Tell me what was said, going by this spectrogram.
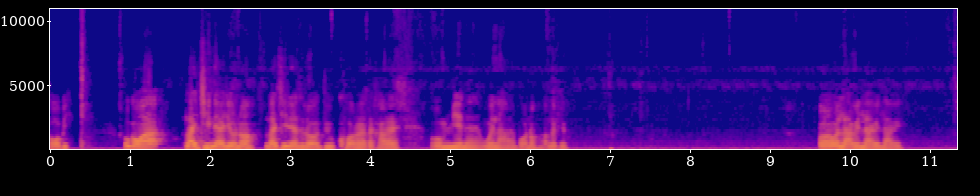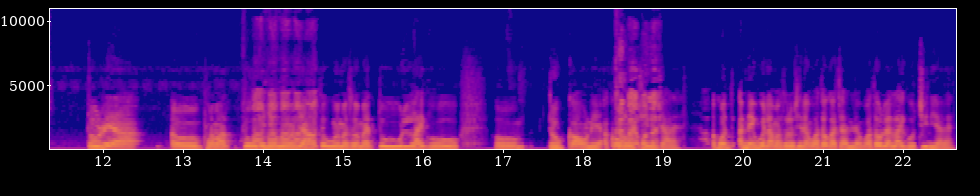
ခေါ်ပြီးဟိုကောင်ကလိုက်ကြည့်နေကြုံနော်လိုက်ကြည့်နေဆိုတော့သူခေါ်တဲ့တခါလဲဟိုမြင်တယ်ဝင်လာတယ်ပေါ့နော်အဲ့လိုမျိုးအော်လာပြီလာပြီလာပြီ သူတွေကဟိုပထမသူအရင်ဝင်မပြောင်းသူဝင်မဆိုမဲ့သူလိုက်ကိုဟိုသူ့ကောင်တွေအကုန်လုံးကြည့်နေကြတယ်အခုအနိဝင်လာမှာဆိုလို့ရှိရင်ဝတ်တော့ကကြာနေတယ်ဝတ်တော့လည်းလိုက်ကိုကြည့်နေရတယ်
